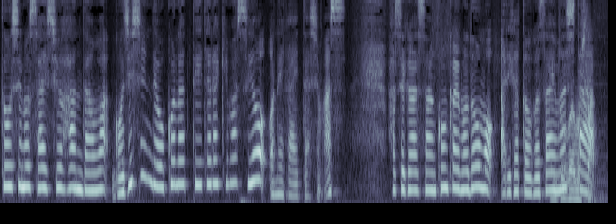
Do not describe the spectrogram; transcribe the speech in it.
投資の最終判断はご自身で行っていただきますようお願いいたします。長谷川さん、今回もどうもありがとうございました。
